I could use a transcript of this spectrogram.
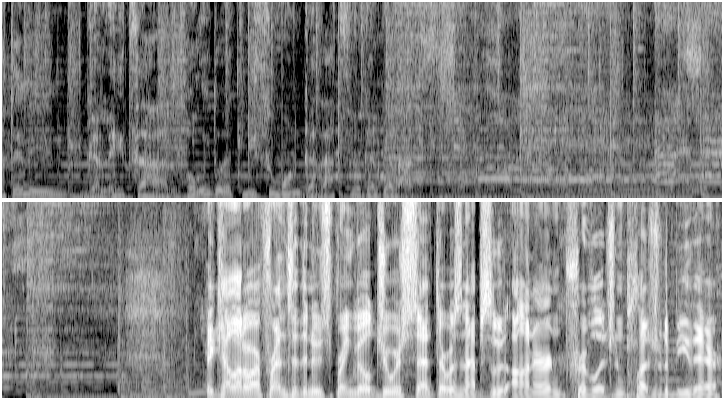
אתם עם גלי צה"ל. הורידו את יישומון גל"צ וגלגלצ. Big hello to our friends at the New Springville Jewish Center. It was an absolute honor and privilege and pleasure to be there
